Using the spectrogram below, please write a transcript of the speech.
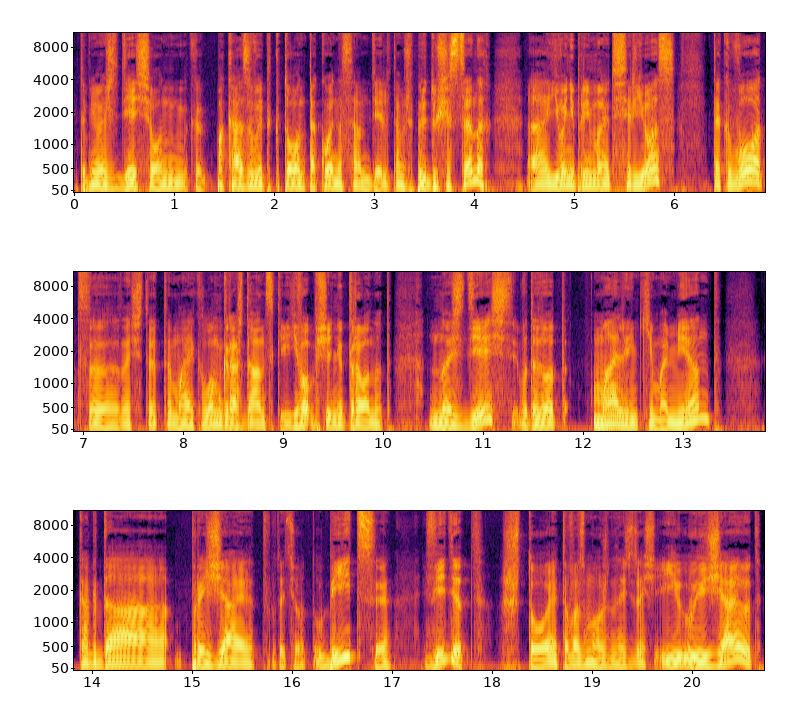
И ты понимаешь, здесь он как показывает, кто он такой на самом деле. Там же в предыдущих сценах э, его не принимают всерьез, так вот, значит, это Майкл, он гражданский, его вообще не тронут. Но здесь вот этот вот маленький момент, когда проезжают вот эти вот убийцы, видят, что это возможно, значит, и уезжают,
